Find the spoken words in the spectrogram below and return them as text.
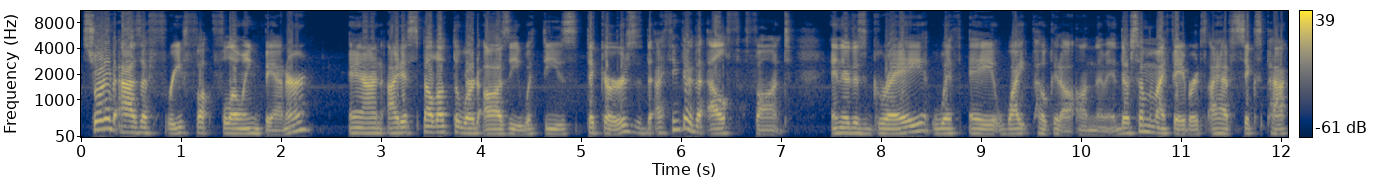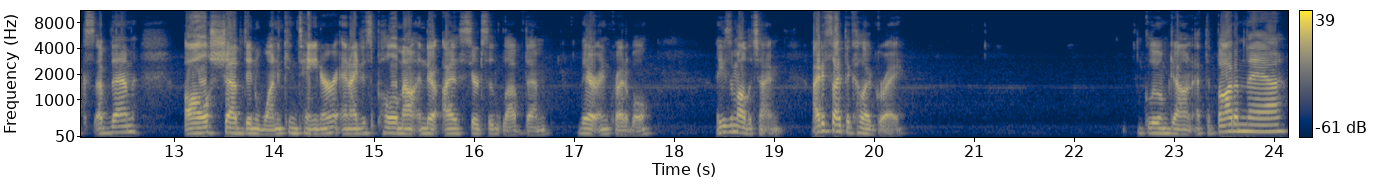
sort of as a free-flowing banner, and I just spelled out the word Ozzy with these thickers. I think they're the e.l.f. font, and they're this gray with a white polka dot on them. They're some of my favorites. I have six packs of them, all shoved in one container, and I just pull them out, and I seriously love them. They're incredible. I use them all the time. I just like the color gray. Glue them down at the bottom there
